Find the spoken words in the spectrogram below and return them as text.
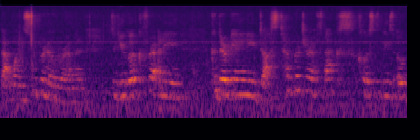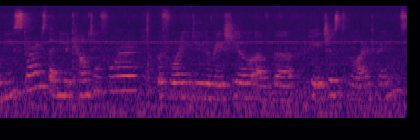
that one supernova remnant. Did you look for any? Could there be any dust temperature effects close to these OB stars that need accounting for before you do the ratio of the pHs to the large grains?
